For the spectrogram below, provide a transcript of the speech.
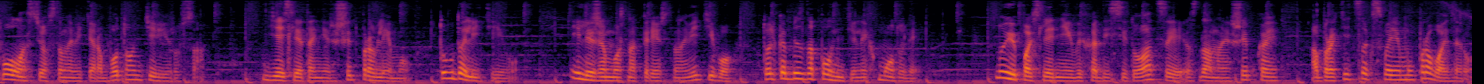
полностью остановите работу антивируса. Если это не решит проблему, то удалите его. Или же можно переустановить его только без дополнительных модулей. Ну и последние выходы из ситуации с данной ошибкой – обратиться к своему провайдеру.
